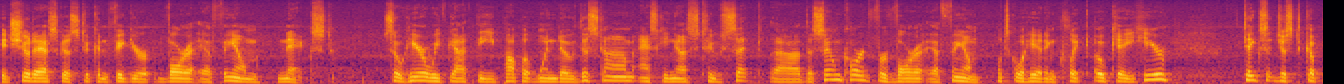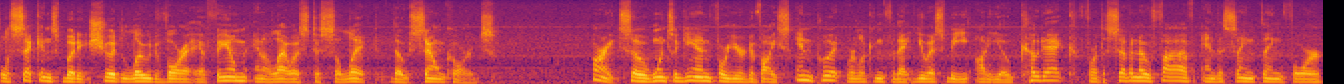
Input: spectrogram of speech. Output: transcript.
it should ask us to configure Vara FM next. So here we've got the pop-up window this time asking us to set uh, the sound card for Vara FM. Let's go ahead and click OK here. Takes it just a couple of seconds, but it should load Vara FM and allow us to select those sound cards. Alright, so once again for your device input, we're looking for that USB audio codec for the 705 and the same thing for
